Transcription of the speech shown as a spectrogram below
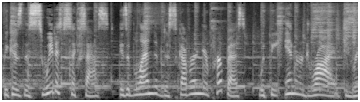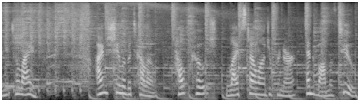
Because the sweetest success is a blend of discovering your purpose with the inner drive to bring it to life. I'm Sheila Botelho, health coach, lifestyle entrepreneur, and mom of two,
